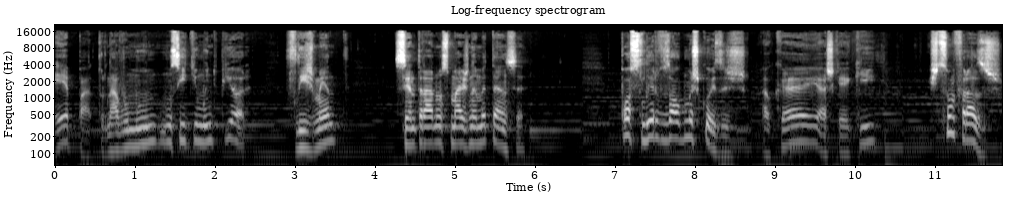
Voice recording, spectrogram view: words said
Epá, tornava o mundo num sítio muito pior. Felizmente, centraram-se mais na matança. Posso ler-vos algumas coisas. Ok, acho que é aqui. Isto são frases,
